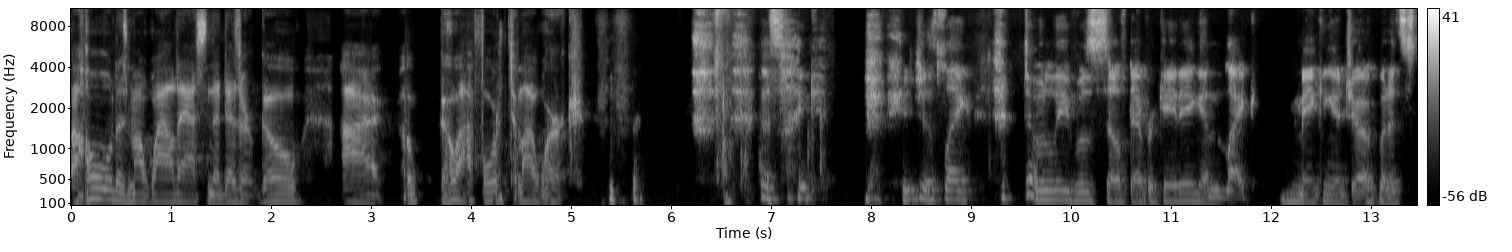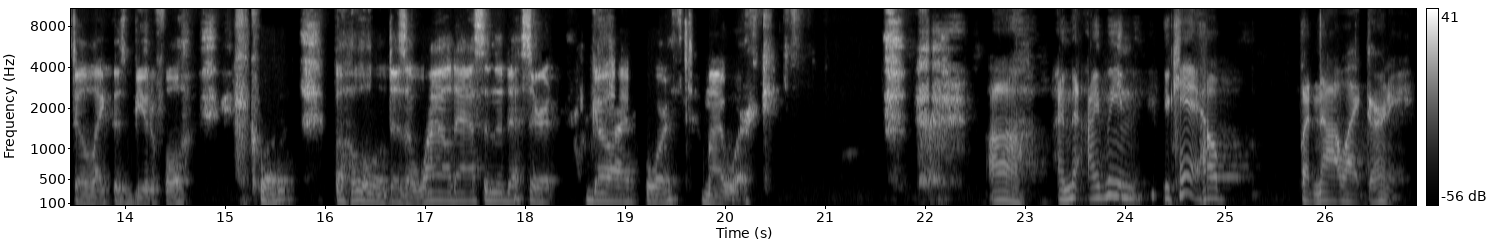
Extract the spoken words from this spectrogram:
Behold, as my wild ass in the desert go, I oh, go I forth to my work. It's like he just like totally was self-deprecating and like making a joke, but it's still like this beautiful quote. Behold, as a wild ass in the desert, go I forth to my work. Ah, and I mean, you can't help but not like Gurney.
